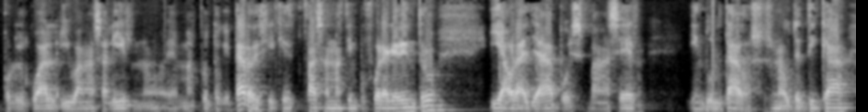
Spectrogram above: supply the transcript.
por el cual iban a salir, ¿no? Eh, más pronto que tarde, sí que pasan más tiempo fuera que dentro y ahora ya, pues, van a ser indultados. Es una auténtica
